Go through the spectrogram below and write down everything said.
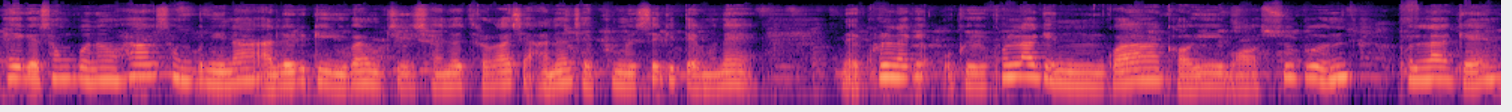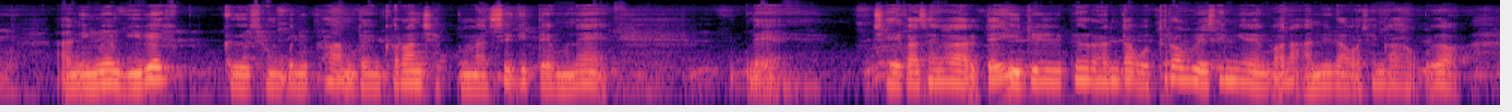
팩의 성분은 화학 성분이나 알레르기 유발 물질이 전혀 들어가지 않은 제품을 쓰기 때문에 네, 콜라겐 그 콜라겐과 거의 뭐 수분, 콜라겐 아니면 미백 그 성분이 포함된 그런 제품만 쓰기 때문에 네 제가 생각할 때 일일 팩을 한다고 트러블이 생기는 건 아니라고 생각하고요.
